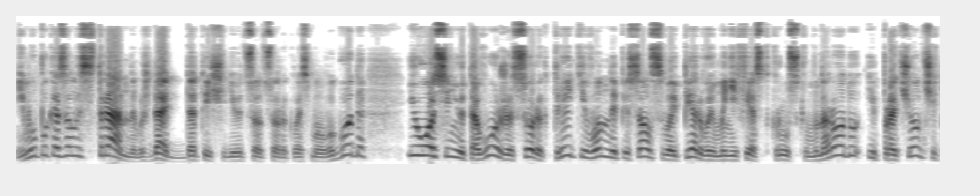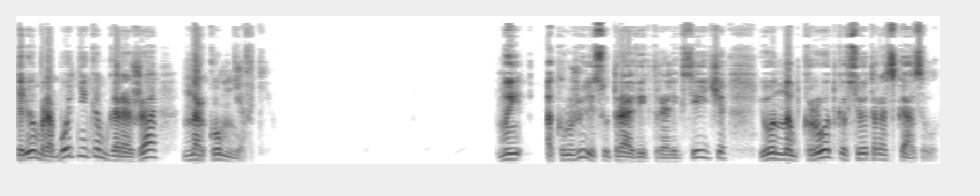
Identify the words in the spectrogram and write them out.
Ему показалось странным ждать до 1948 года, и осенью того же, 43-го, он написал свой первый манифест к русскому народу и прочел четырем работникам гаража наркомнефти. Мы окружили с утра Виктора Алексеевича, и он нам кротко все это рассказывал.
